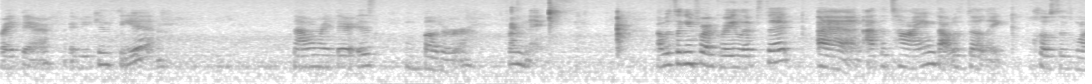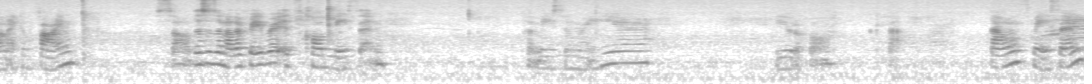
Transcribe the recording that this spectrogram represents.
right there. If you can see it, that one right there is Butter from NYX. I was looking for a gray lipstick and at the time that was the like closest one I can find. So this is another favorite. It's called Maison. Put Maison right here. Beautiful. Look at that. That one's Maison.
